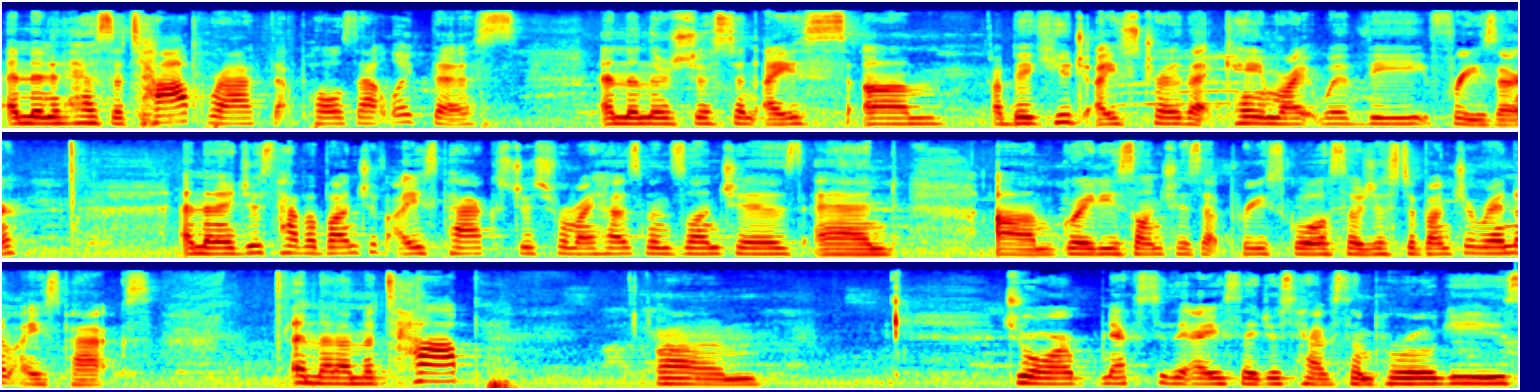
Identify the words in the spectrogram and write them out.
and then it has a top rack that pulls out like this and then there's just an ice, um, a big huge ice tray that came right with the freezer. And then I just have a bunch of ice packs just for my husband's lunches and um, Grady's lunches at preschool. So just a bunch of random ice packs. And then on the top um, drawer next to the ice, I just have some pierogies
